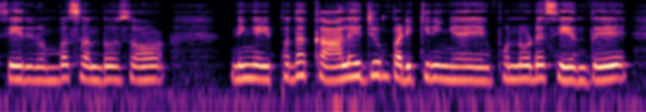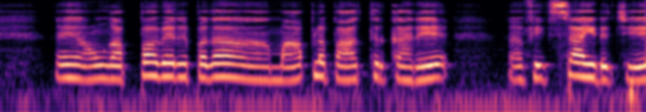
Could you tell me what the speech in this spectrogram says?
சரி ரொம்ப சந்தோஷம். நீங்கள் இப்போ தான் காலேஜும் படிக்கிறீங்க என் பொண்ணோட சேர்ந்து. அவங்க அப்பா வேறு இப்போ தான் மாப்பிள்ளை பார்த்துருக்காரு. ஃபிக்ஸ் ஆயிடுச்சு.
